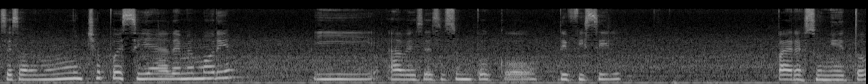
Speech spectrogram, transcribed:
Se sabe mucha poesía de memoria y a veces es un poco difícil para su nieto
